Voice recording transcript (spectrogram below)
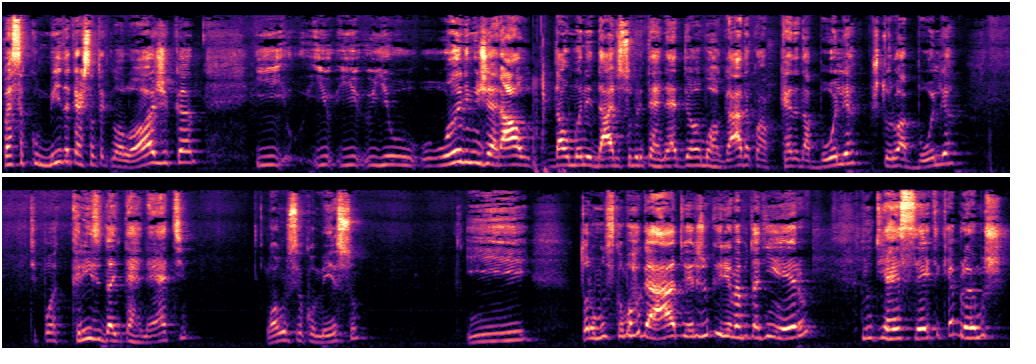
essa comida, questão tecnológica e, e, e, e o, o, ânimo em geral da humanidade sobre a internet deu uma morgada com a queda da bolha, estourou a bolha, tipo uma crise da internet, logo no seu começo. E todo mundo ficou morgado e eles não queriam mais botar dinheiro, não tinha receita e quebramos.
